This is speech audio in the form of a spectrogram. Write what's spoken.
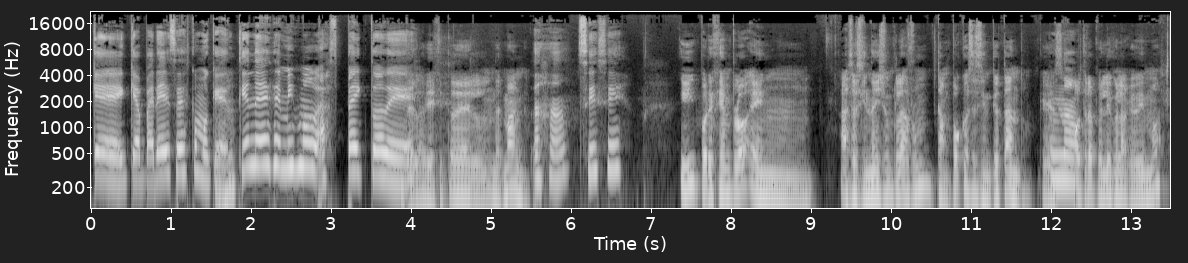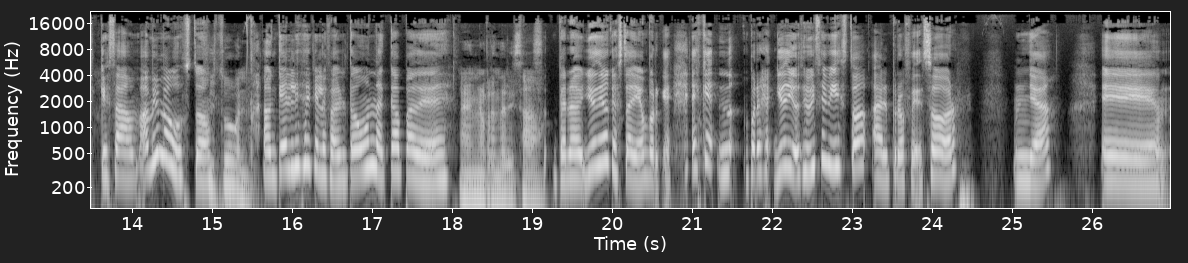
que, que aparece es como que tiene ese mismo aspecto de... de la viejita del, del manga. Ajá, sí, sí. Y, por ejemplo, en Assassination Classroom tampoco se sintió tanto, que es No. otra película que vimos. Que está, a mí me gustó. Sí, estuvo buena. Aunque él dice que le faltó una capa de... En el renderizado. Pero yo digo que está bien porque es que, no, por ejemplo, yo digo, si hubiese visto al profesor, ¿ya? Eh,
